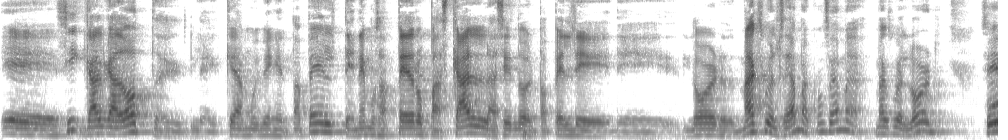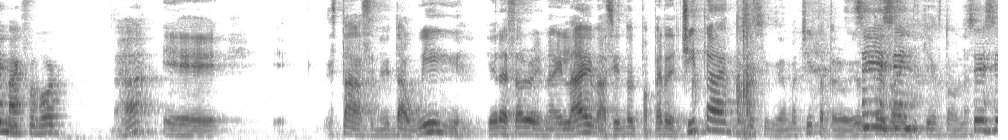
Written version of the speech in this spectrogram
Eh, sí, Gal Gadot eh, le queda muy bien el papel. Tenemos a Pedro Pascal haciendo el papel de, de Lord Maxwell, ¿se llama? ¿Cómo se llama? Maxwell Lord. Sí, Maxwell Lord. Ajá. Eh, esta señorita Wig, que era Saturday Night Live, haciendo el papel de Chita. No sé si se llama Chita, pero yo sí, sí. de quién estoy Sí, sí.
